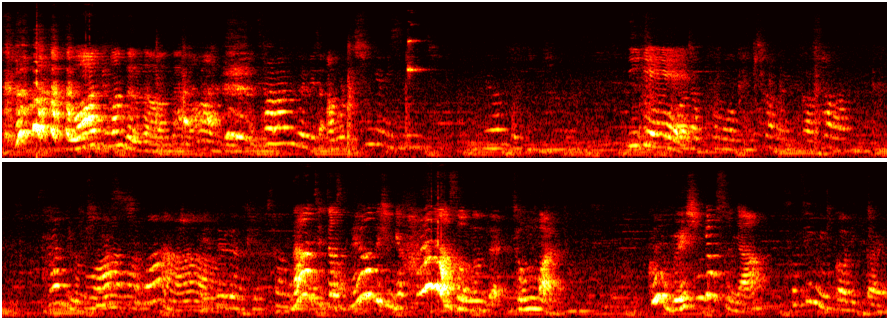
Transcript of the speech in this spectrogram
와 주관대로 잘안 되나. 사람들이 아무리 신경이 회원들 이 이게 작품은 괜찮으니까 사람 사람들이 너무 좋아하나? 애들은 괜찮아. 난 진짜 배우들 신경 하나도 안 썼는데 정말 그거 왜 신경 쓰냐? 선생님 거니까요.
